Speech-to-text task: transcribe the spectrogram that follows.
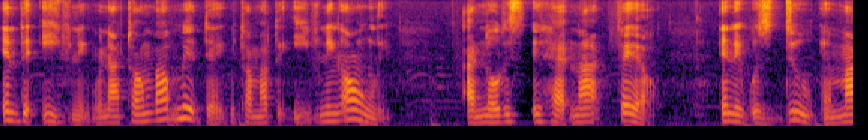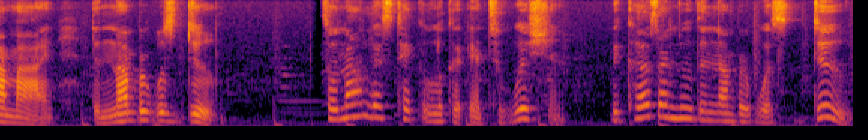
in the evening. We're not talking about midday, we're talking about the evening only. I noticed it had not failed, and it was due in my mind. The number was due. So now let's take a look at intuition. Because I knew the number was due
